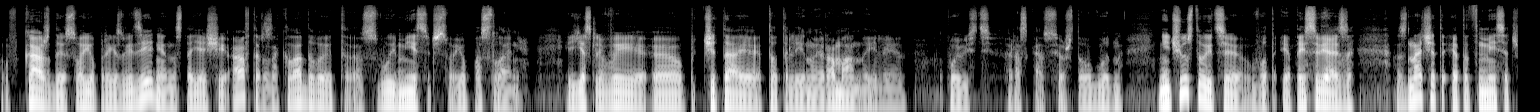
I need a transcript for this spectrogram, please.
в каждое свое произведение настоящий автор закладывает свой месседж, свое послание. И если вы, э, читая тот или иной роман или повесть, рассказ, все что угодно, не чувствуете вот этой связи, значит, этот месседж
